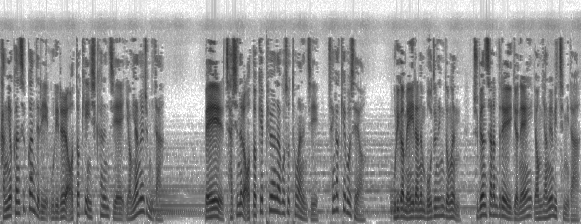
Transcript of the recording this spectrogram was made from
강력한 습관들이 우리를 어떻게 인식하는지에 영향을 줍니다. 매일 자신을 어떻게 표현하고 소통하는지 생각해 보세요. 우리가 매일 하는 모든 행동은 주변 사람들의 의견에 영향을 미칩니다.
